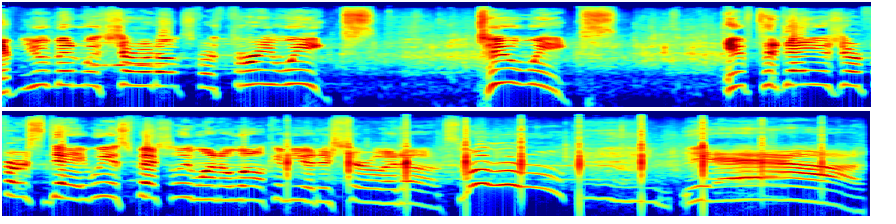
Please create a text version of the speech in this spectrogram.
If you've been with Sherwood Oaks for three weeks, two weeks, if today is your first day, we especially want to welcome you to Sherwood Oaks. Woo! Yeah.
